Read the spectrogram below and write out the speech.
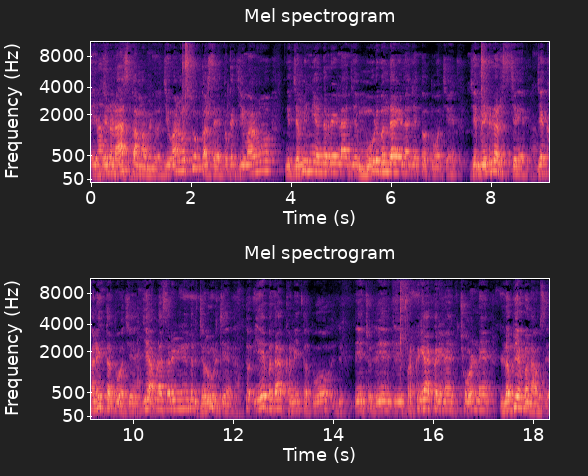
એનો નાશ પામવા માંડ્યો. જીવાણુઓ શું કરશે? તો કે જીવાણુઓ જમીનની અંદર રહેલા જે મૂળ બંધાયેલા જે તત્વો છે, જે મિનરલ્સ છે, જે ખનિજ તત્વો છે, જે આપણા શરીરની અંદર જરૂર છે, તો એ બધા ખનિજ તત્વો એ પ્રક્રિયા કરીને છોડને લભ્ય બનાવશે.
